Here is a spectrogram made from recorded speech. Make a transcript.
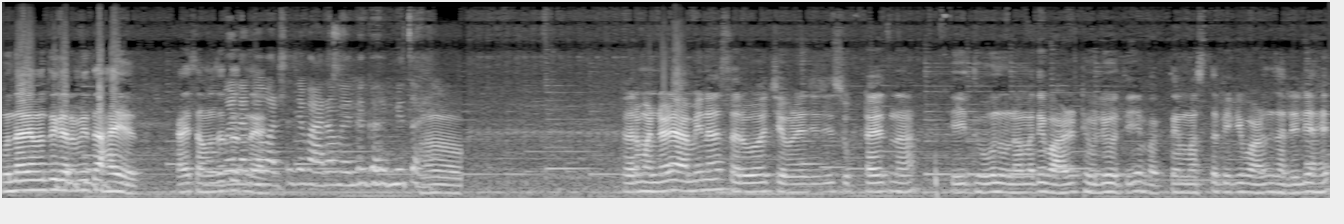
उन्हाळ्यामध्ये गरमी तर आहेच. काय समजतच नाही. वर्षाचे बारा महिने गरमीच आहे. हो. तर मंडळी आम्ही ना सर्व जेवणाची जी सुकट आहेत ना ती धुवून उन्हामध्ये वाळत ठेवली होती. बघते मस्तपैकी वाळून झालेली आहेत.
